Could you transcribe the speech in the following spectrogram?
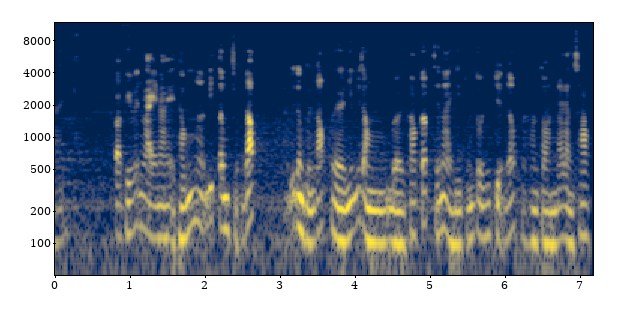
Đấy. và phía bên này là hệ thống bít tông chuyển góc. Bít tông chuyển góc về những cái dòng đời cao cấp thế này thì chúng tôi sẽ chuyển góc hoàn toàn ra đằng sau.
